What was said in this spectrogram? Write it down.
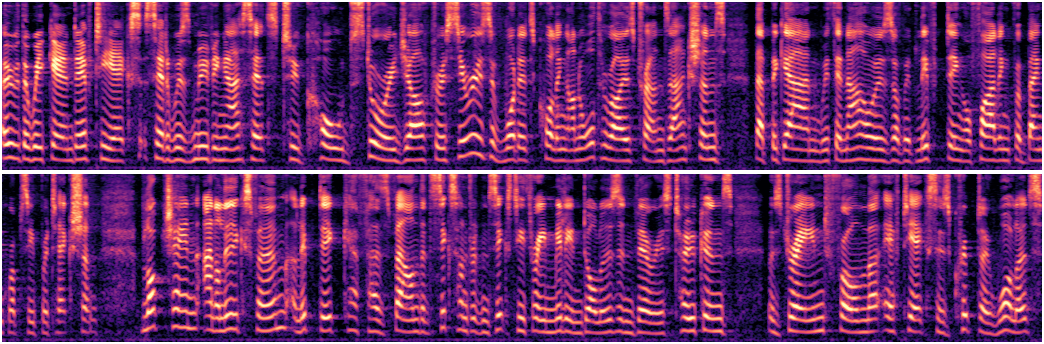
Over the weekend, FTX said it was moving assets to cold storage after a series of what it's calling unauthorized transactions that began within hours of it lifting or filing for bankruptcy protection. Blockchain analytics firm Elliptic has found that $663 million in various tokens was drained from FTX's crypto wallets.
